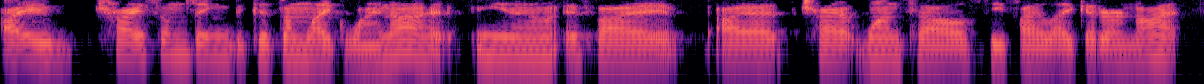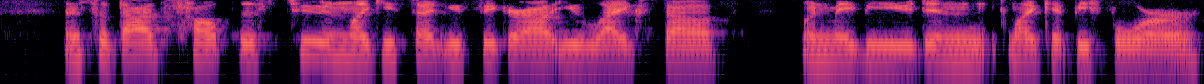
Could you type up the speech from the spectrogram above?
I try something because I'm like, why not? You know, if I I try it once, I'll see if I like it or not. And so that's helped this too. And like you said, you figure out you like stuff when maybe you didn't like it before,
